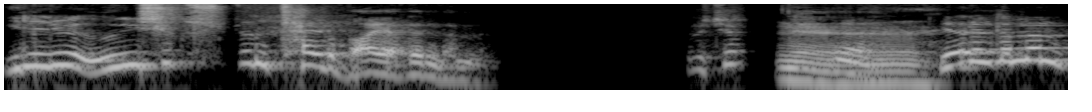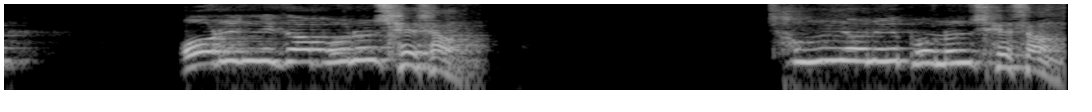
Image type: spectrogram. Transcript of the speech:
인류의 의식 수준 차이로 봐야 된다면. 그렇죠? 네. 네. 예를 들면 어린이가 보는 세상, 청년이 보는 세상,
